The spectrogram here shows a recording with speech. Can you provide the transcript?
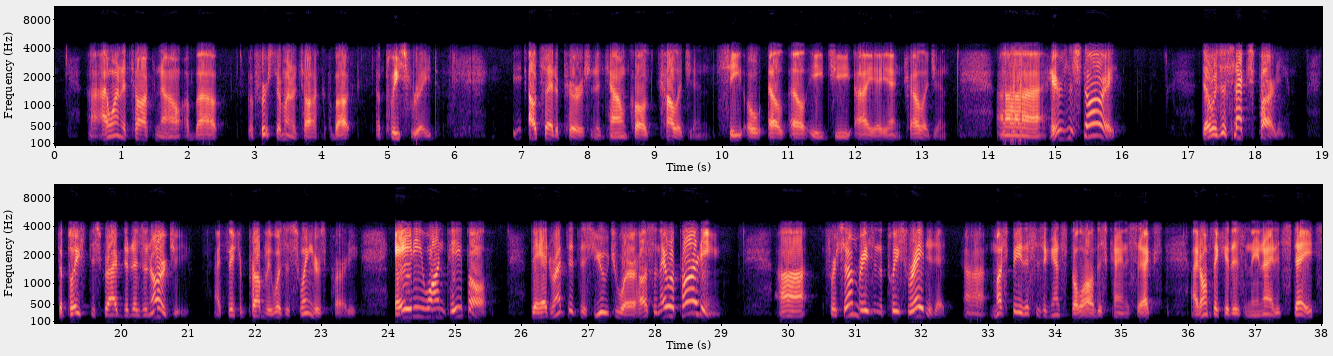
Uh, I want to talk now about. Well, first, I want to talk about a police raid outside of Paris in a town called Collegian, C O L L E G I A N, Collegian. Uh, here's the story. There was a sex party. The police described it as an orgy. I think it probably was a swingers party. 81 people. They had rented this huge warehouse and they were partying. Uh, for some reason, the police raided it. Uh, must be this is against the law, this kind of sex. I don't think it is in the United States,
